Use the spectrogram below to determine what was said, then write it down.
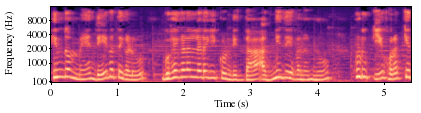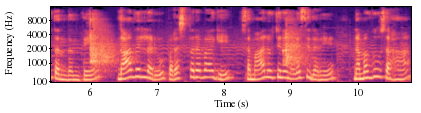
ಹಿಂದೊಮ್ಮೆ ದೇವತೆಗಳು ಗುಹೆಗಳಲ್ಲಡಗಿಕೊಂಡಿದ್ದ ಅಗ್ನಿದೇವನನ್ನು ಹುಡುಕಿ ಹೊರಕ್ಕೆ ತಂದಂತೆ ನಾವೆಲ್ಲರೂ ಪರಸ್ಪರವಾಗಿ ಸಮಾಲೋಚನೆ ನಡೆಸಿದರೆ ನಮಗೂ ಸಹ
